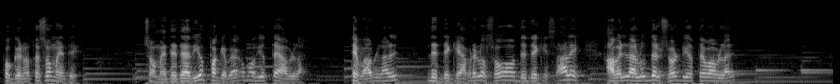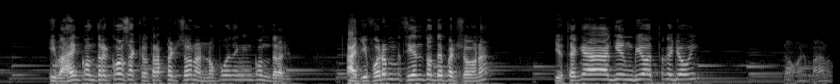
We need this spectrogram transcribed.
Porque no te sometes. Sométete a Dios para que vea cómo Dios te habla. Te va a hablar desde que abre los ojos, desde que sale a ver la luz del sol, Dios te va a hablar. Y vas a encontrar cosas que otras personas no pueden encontrar. Allí fueron cientos de personas. ¿Y usted que alguien vio esto que yo vi? No, hermano.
